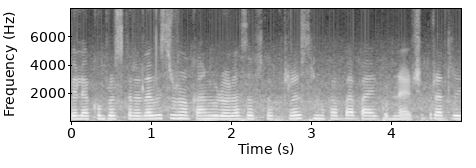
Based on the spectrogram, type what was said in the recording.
बेल आयकॉन प्रेस करायला विसरू नका. आणि व्हिडिओला सबस्क्राईब करायला विसरू नका. बाय बाय गुड नाईट शुभरात्री.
